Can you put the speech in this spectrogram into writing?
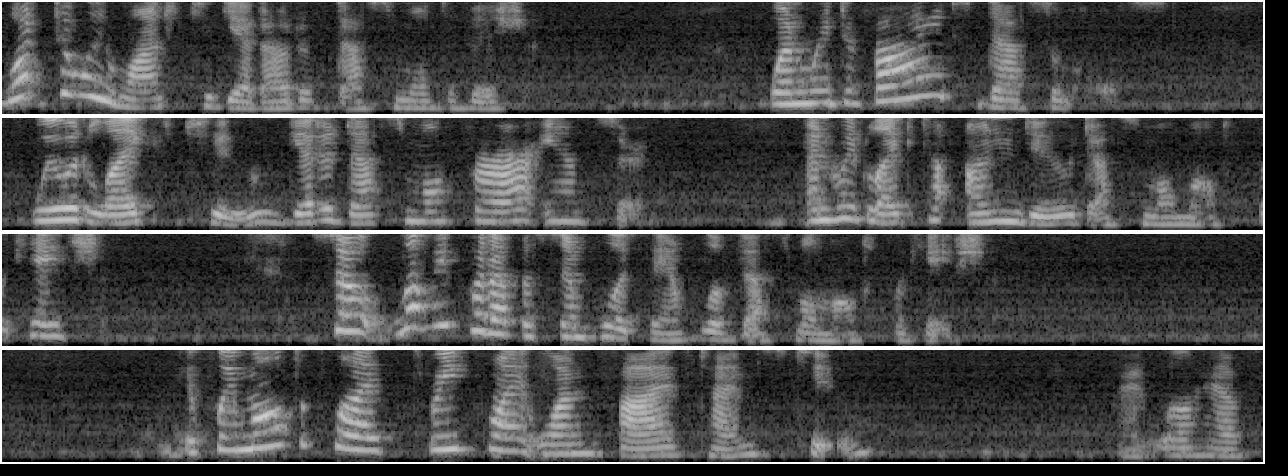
what do we want to get out of decimal division? When we divide decimals, we would like to get a decimal for our answer, and we'd like to undo decimal multiplication. So let me put up a simple example of decimal multiplication. If we multiply 3.15 times 2, right, we'll have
